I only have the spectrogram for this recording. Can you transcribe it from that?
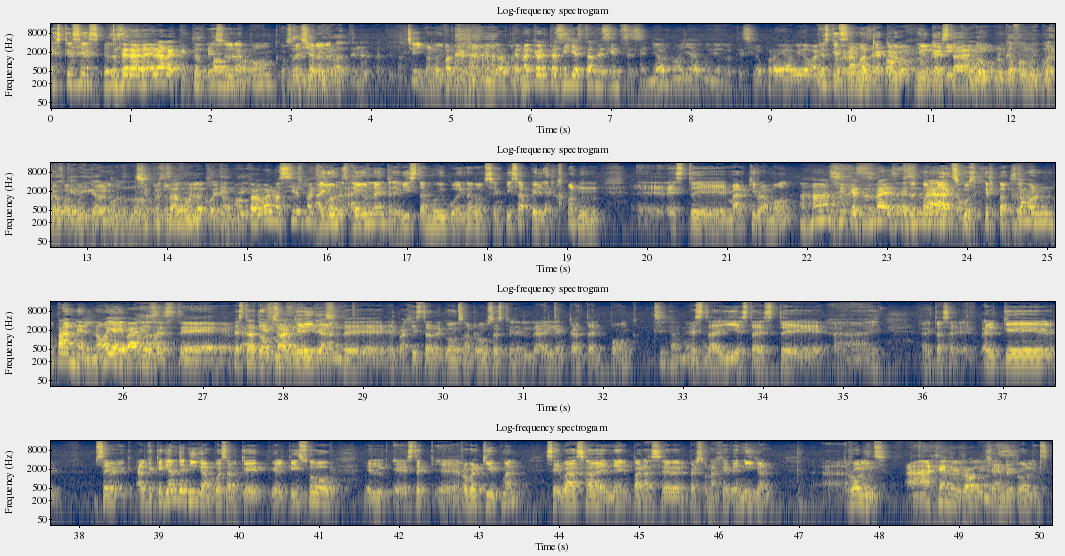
Es que ese es, Esa era, era la actitud punk, eso era ¿no? punk. O sea, Johnny Rotten, aparte, ¿no? Sí, Johnny Aparte de Johnny Rotten, ¿no? Que ahorita sí ya está de ese señor, ¿no? Ya medio enloqueció. Por ahí ha habido varios Es que sí, nunca de creo- nunca Nu- Nunca fue muy cuerdo, fue que muy digamos, cuerdo. ¿no? Siempre estaba muy loquito. ¿no? Pero bueno, sí es máximo Hay, un, hay una entrevista muy buena donde se empieza a pelear con este Marky Ramón. Ajá, sí, que es una... Es, es una discutir. o es como un panel, ¿no? Y hay varios, Ajá. este... Está artistas. McKagan, de, el bajista de Guns N' Roses, que a él le encanta el punk. Sí, también. Está ahí, está este. Ay, ahorita se- el que. Se, al que querían de Negan, pues al que el que hizo el, este, eh, Robert Kirkman se basa en él para hacer el personaje de Negan. Ah, Rollins, Ah, Henry Rollins. Henry Rollins.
